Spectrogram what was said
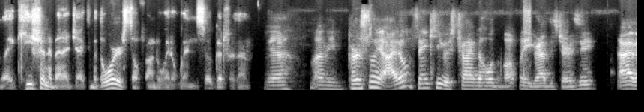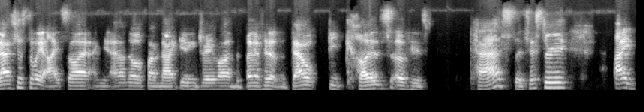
like he shouldn't have been ejected, but the Warriors still found a way to win, so good for them. Yeah, I mean, personally, I don't think he was trying to hold him up when he grabbed his jersey. I, that's just the way I saw it. I mean, I don't know if I'm not giving Draymond the benefit of the doubt because of his past, his history. I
